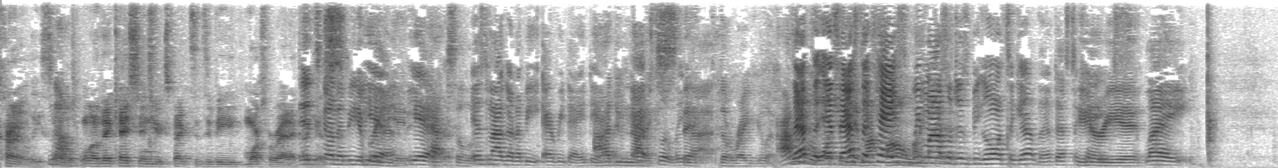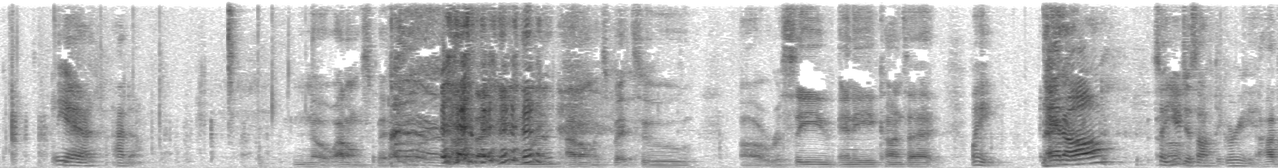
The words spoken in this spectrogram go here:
Currently. So No. on vacation, you expect it to be more sporadic. I It's guess. gonna be Yeah, abbreviated. yeah. absolutely. It's not gonna be everyday. Daily. I do not Absolutely expect not. the regular. I don't That, even want if you to that's the case, we like might as well just be going together. If that's the Period. case, like, Yeah, yeah. I don't. No, I don't expect to contact anyone. I don't expect to uh, receive any contact. Wait, at all. so you Um, just off the grid? I,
